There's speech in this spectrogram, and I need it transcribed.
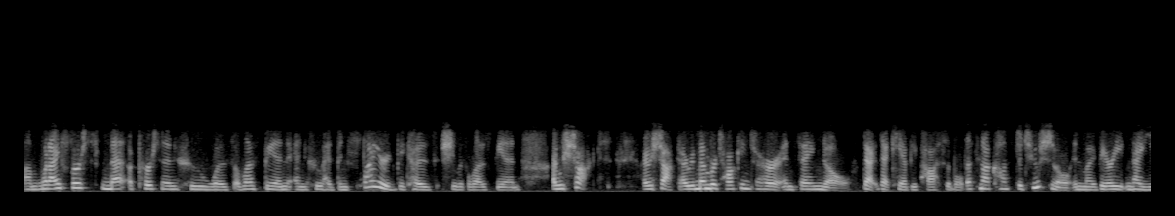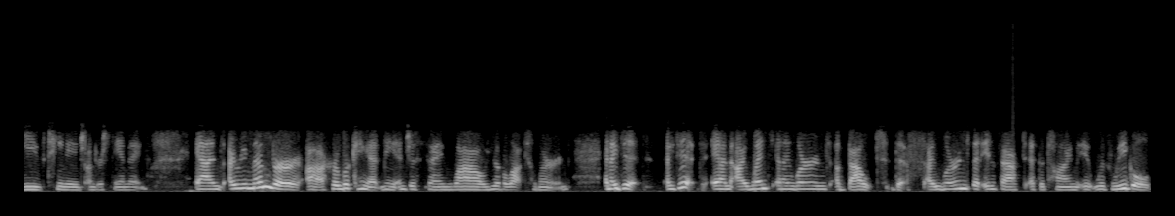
Um, when I first met a person who was a lesbian and who had been fired because she was a lesbian, I was shocked. I was shocked. I remember talking to her and saying, no, that, that can't be possible. That's not constitutional in my very naive teenage understanding. And I remember uh, her looking at me and just saying, wow, you have a lot to learn. And I did. I did. And I went and I learned about this. I learned that, in fact, at the time, it was legal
